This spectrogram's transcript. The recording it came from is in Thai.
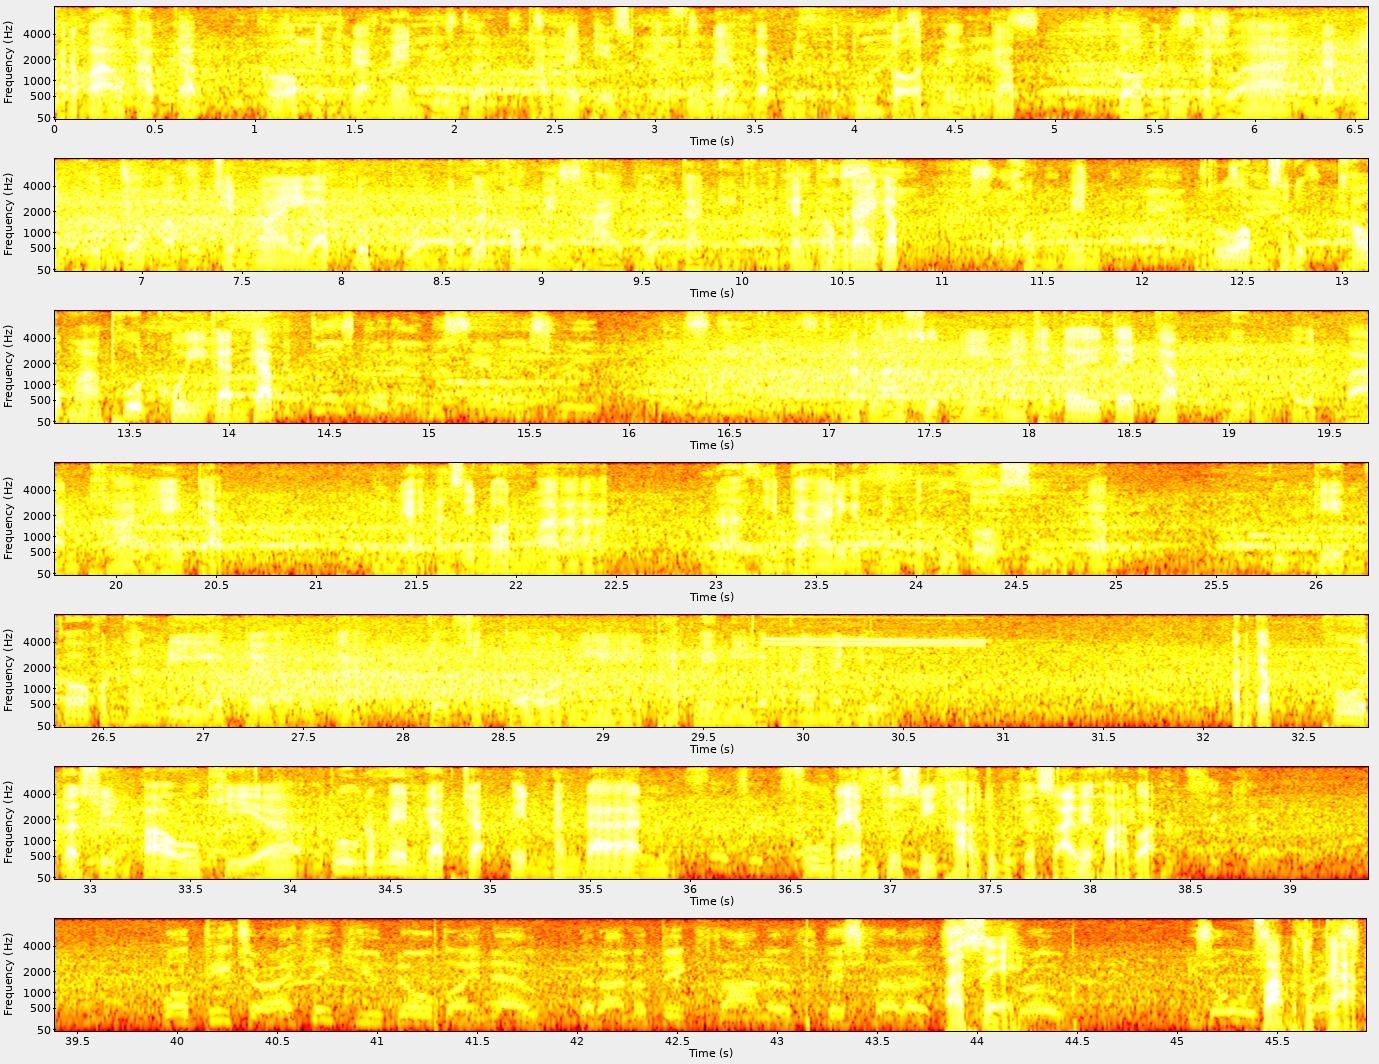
คาราบาวครับครับ ก็เป็นทางด้านแมนยูครับทำได้เพียงเสมอฟูลแลมครับ 1 ประตูต่อ 1 ครับ ก็มาดูกันว่านัดนี้ผลจะออกมาเป็นเช่นไรครับ รบกวนเพื่อนๆคอมเมนต์ทายผลการแข่งขันกันเข้ามาได้ครับ คอมเมนต์ร่วมสนุกเข้ามาพูดคุยกันครับ นัดล่าสุดนี่แมนเชสเตอร์ยูไนเต็ดครับเพิ่งเปิดบ้านพ่ายให้กับปืนใหญ่อาร์เซนอลมาน่าเสียดายเลยครับ 1 ประตูต่อศูนย์ครับลูกเกมก็ค่อนข้างดีครับ แต่โอกาสจบสกอร์นี่แทบไม่มีครับทางด้านแมนยูเอาละครับผู้ตัดสินเป่าเคลียร์ลูกเริ่มเล่นครับจะเป็นทางด้านฟูลแรมชุดสีขาวจะบุกจากซ้ายไปขวาก่อน particular here. Well, Peter, I think you know by now that I'm a big fan of this fella, Passe. Smith Rowe. ฝ่าประตูกลาง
